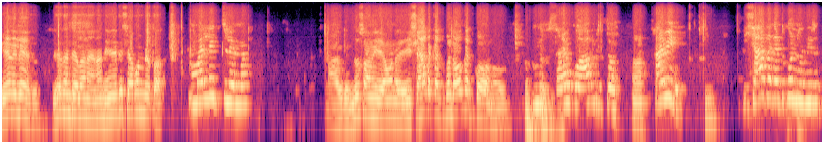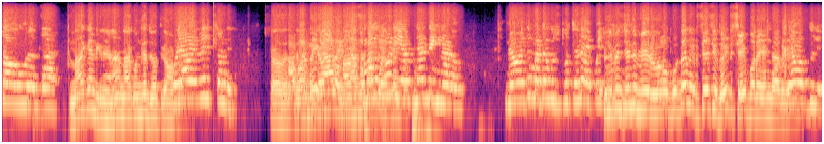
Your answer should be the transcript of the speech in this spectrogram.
ఏంది లేదు. లేదంటే ఎలా నాయన? నేనైతే శాపం పెడతా మళ్ళీ ఇచ్చలేనా? నాకు తెలుసు స్వామి ఏమన్నా ఈ చేట కట్టుకుంటావా కట్టుకోవా నువ్వు? ఆ, స్వామి ఈ శాత కట్టుకొని నువ్వు తిరుగుతావు ఊరంతా? నాకేంటికి నాయన నాకుందే జ్యోతి ఓ కావాలి యాభై వేలు ఇస్తాను కాదు. అవన్నీ ఇలాంటి కాదు, జాతకం నాకు అసలు మళ్ళీ కూడా ఎంత దిగినాడు మేమైతే మడ్డ గురిసిపోతానే అయిపోయింది. పిలిపించింది మీరు. నువ్వు గుడ్డలు ఇటు చేసి ఇటు చేయపోరా ఏం కాదు కానీ. ఏమొద్దులే.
